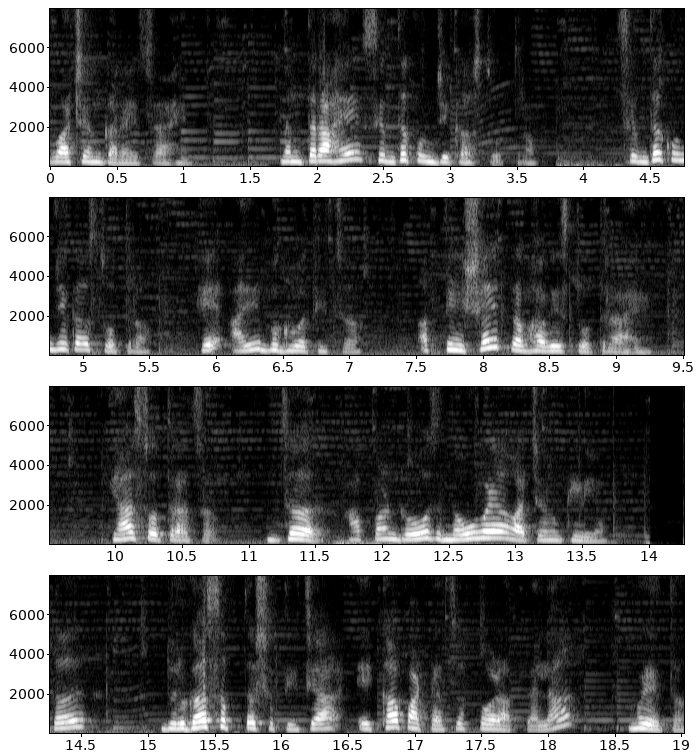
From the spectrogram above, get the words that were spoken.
वाचन करायचं आहे. नंतर आहे सिद्धकुंजिका स्तोत्र. सिद्धकुंजिका स्तोत्र हे आई भगवतीचं अतिशय प्रभावी स्तोत्र आहे. ह्या स्तोत्राचं जर आपण रोज नऊ वेळा वाचन केलं तर दुर्गा सप्तशतीच्या एका पाठाचं फळ आपल्याला मिळतं.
